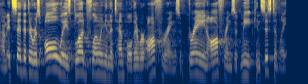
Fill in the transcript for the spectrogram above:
Um, it said that there was always blood flowing in the temple. There were offerings of grain, offerings of meat consistently.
